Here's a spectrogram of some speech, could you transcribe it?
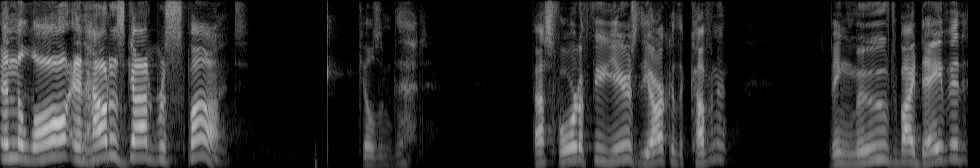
in the law. And how does God respond? Kills them dead. Fast forward a few years, the Ark of the Covenant being moved by David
